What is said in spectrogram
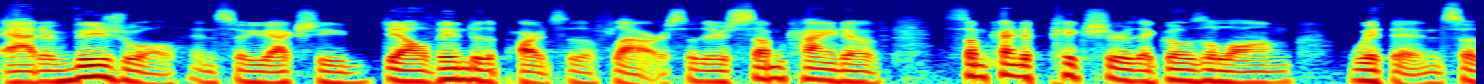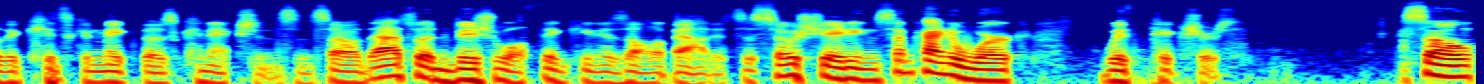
add a visual and so you actually delve into the parts of the flower. So there's some kind of some kind of picture that goes along with it and so the kids can make those connections. And so that's what visual thinking is all about. It's associating some kind of work with pictures. So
